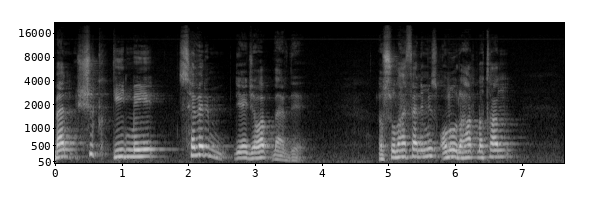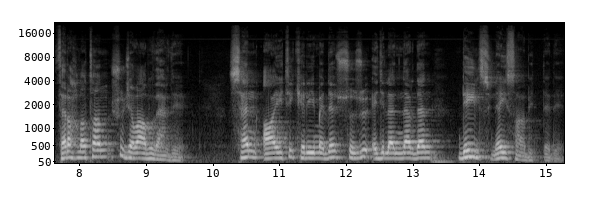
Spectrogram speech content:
ben şık giyinmeyi severim diye cevap verdi. Resulullah Efendimiz onu rahatlatan, ferahlatan şu cevabı verdi. Sen ayeti kerimede sözü edilenlerden değilsin ey Sabit dedi.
